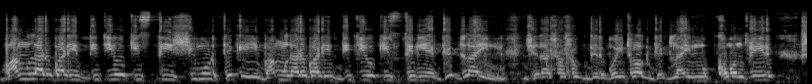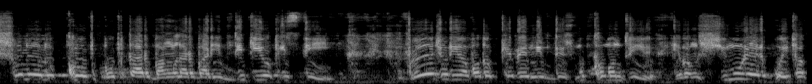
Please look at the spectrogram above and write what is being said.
বাংলার বাড়ির দ্বিতীয় কিস্তি সিমুর থেকেই বাংলার বাড়ির দ্বিতীয় কিস্তি নিয়ে ডেডলাইন জেলা শাসকদের বৈঠক ডেডলাইন মুখ্যমন্ত্রীর ষোলো লক্ষ উপভোক্তার বাংলার বাড়ির দ্বিতীয় কিস্তি। প্রয়োজনীয় পদক্ষেপের নির্দেশ মুখ্যমন্ত্রীর এবং সিমুরের বৈঠক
